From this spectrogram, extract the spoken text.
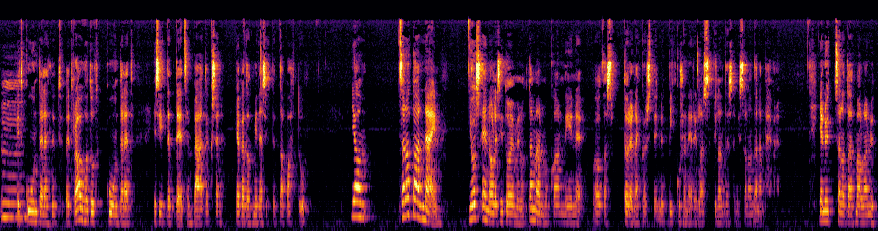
Mm. Että kuuntelet nyt, että rauhoitut, kuuntelet ja sitten teet sen päätöksen ja katsot, mitä sitten tapahtuu. Ja sanotaan näin, jos en olisi toiminut tämän mukaan, niin oltaisiin todennäköisesti nyt pikkusen erilaisessa tilanteessa, missä ollaan tänä päivänä. Ja nyt sanotaan, että mä ollaan nyt,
